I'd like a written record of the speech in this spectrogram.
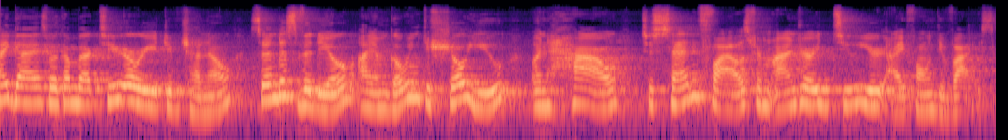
Hi guys, welcome back to our YouTube channel. So in this video, I am going to show you on how to send files from Android to your iPhone device.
